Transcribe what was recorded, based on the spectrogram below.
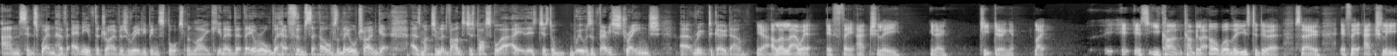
And since when have any of the drivers really been sportsmanlike? You know that they are all there for themselves and they all try and get as much of an advantage as possible. I, it's just a it was a very strange uh, route to go down. Yeah I'll allow it if they actually you know keep doing it. Like it's you can't can't be like oh well they used to do it. So if they actually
